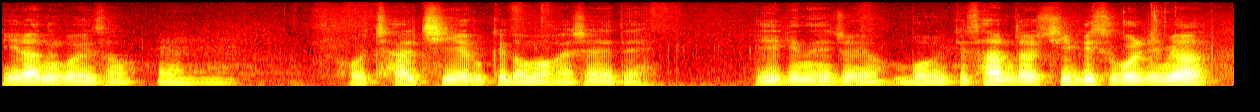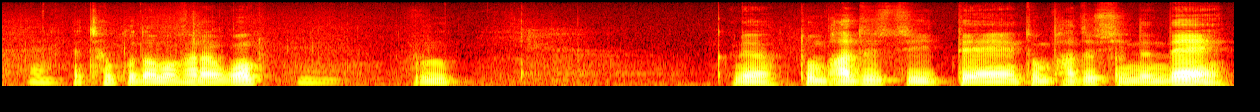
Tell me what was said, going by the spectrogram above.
일하는 거에서 예. 그거 잘 지혜롭게 넘어가셔야 돼. 얘기는 해줘요. 뭐 이렇게 사람들 시비수 걸리면 그냥 참고 넘어가라고. 음. 그래 돈 받을 수 있대. 돈 받을 수 있는데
